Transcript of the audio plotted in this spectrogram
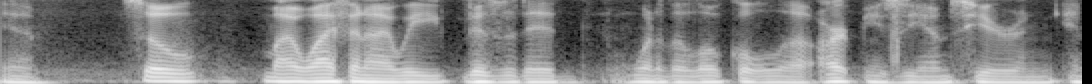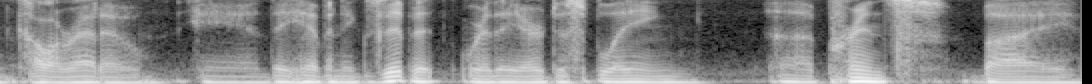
Yeah. So my wife and I we visited one of the local uh, art museums here in, in Colorado, and they have an exhibit where they are displaying uh, prints by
